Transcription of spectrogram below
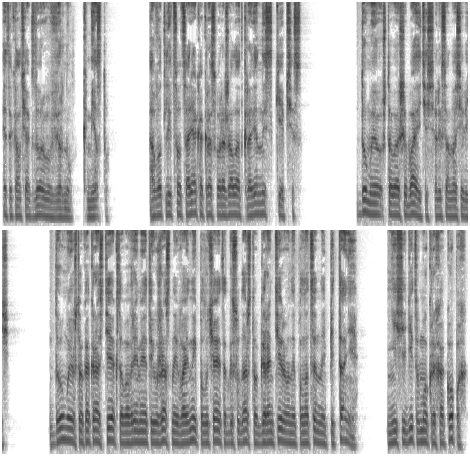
Это Колчак здорово ввернул, к месту. А вот лицо царя как раз выражало откровенный скепсис. Думаю, что вы ошибаетесь, Александр Васильевич. Думаю, что как раз те, кто во время этой ужасной войны получает от государства гарантированное полноценное питание, не сидит в мокрых окопах,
